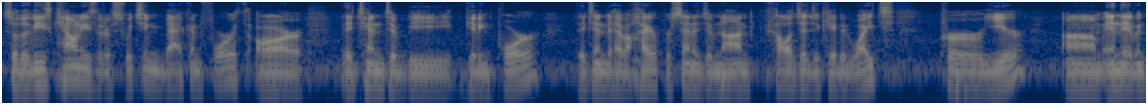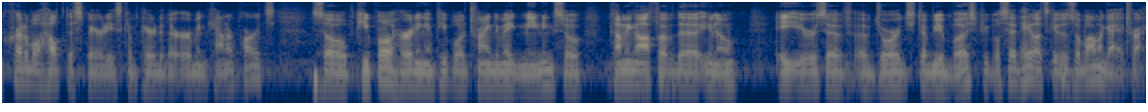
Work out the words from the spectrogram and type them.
So that these counties that are switching back and forth are, they tend to be getting poorer. They tend to have a higher percentage of non-college educated whites per year, um, and they have incredible health disparities compared to their urban counterparts. So people are hurting, and people are trying to make meaning. So coming off of the, you know, eight years of, of George W. Bush, people said, "Hey, let's give this Obama guy a try."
